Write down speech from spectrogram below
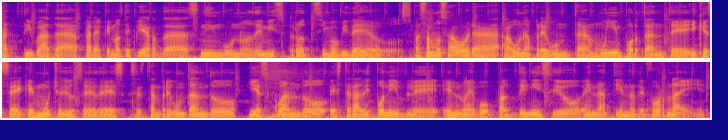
activada para que no te pierdas ninguno de mis próximos videos. Pasamos ahora a una pregunta muy importante y que sé que muchos de ustedes se están preguntando y es cuándo estará disponible el nuevo pack de inicio en la tienda de Fortnite.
